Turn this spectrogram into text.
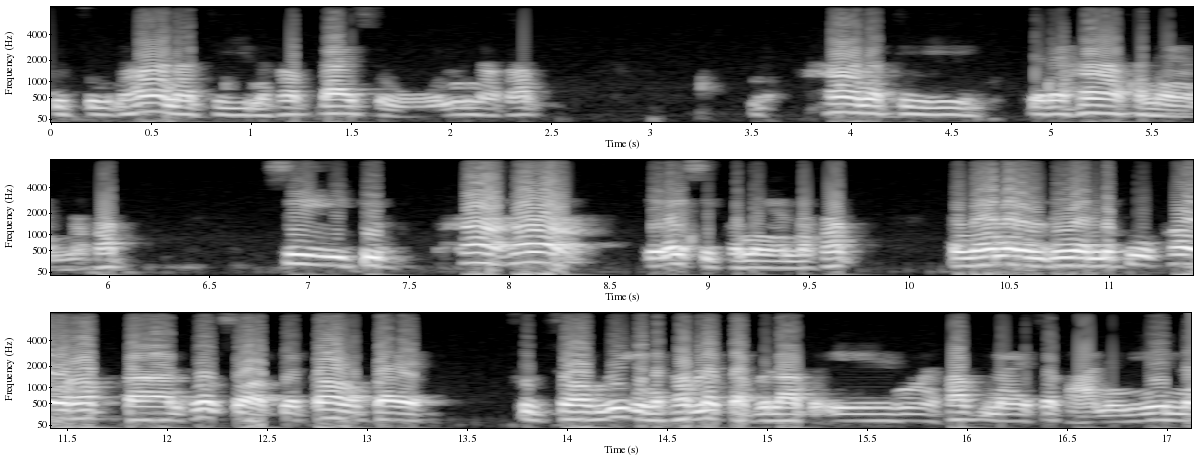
5.05 นาทีนะครับ ได้ศูนย์นะครับ 5 นาทีจะได้ 5 คะแนนนะครับ 4.55 จะได้ 10 คะแนนนะครับดังนั้นนักเรียนและผู้เข้ารับการทดสอบจะต้องไปฝึกซ้อมวิ่งนะครับ และจับเวลาตัวเองนะครับ ในสถานีนี้ใน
